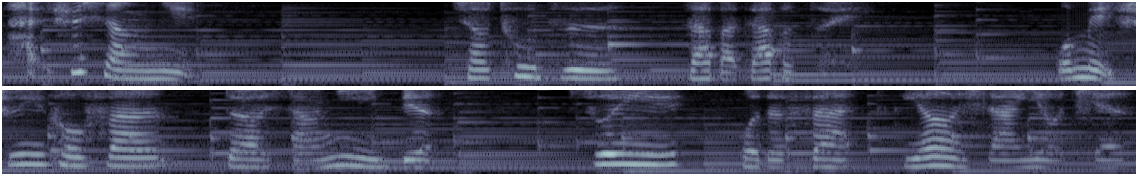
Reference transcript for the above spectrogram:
还是想你。”小兔子咂巴咂巴嘴：“我每吃一口饭都要想你一遍，所以我的饭又香又甜，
